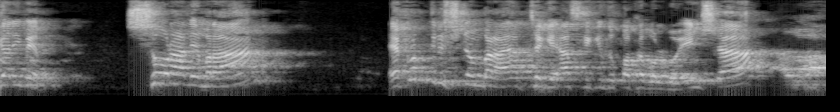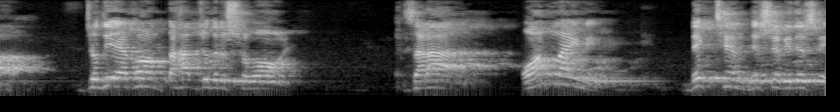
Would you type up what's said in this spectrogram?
কারিমের সোরাল ইমরান একত্রিশ নম্বর আয়াত থেকে আজকে কিন্তু কথা বলব ইনশা যদি এখন তাহাজ্জুদের সময় যারা অনলাইনে দেখছেন দেশে বিদেশে,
